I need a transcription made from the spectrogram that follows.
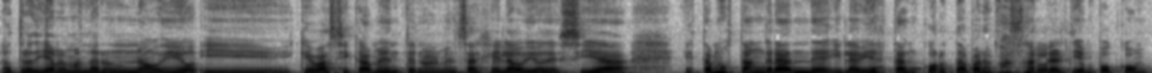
El otro día me mandaron un audio y que básicamente, ¿no? El mensaje del audio decía, estamos tan grandes y la vida es tan corta para pasarle el tiempo con,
